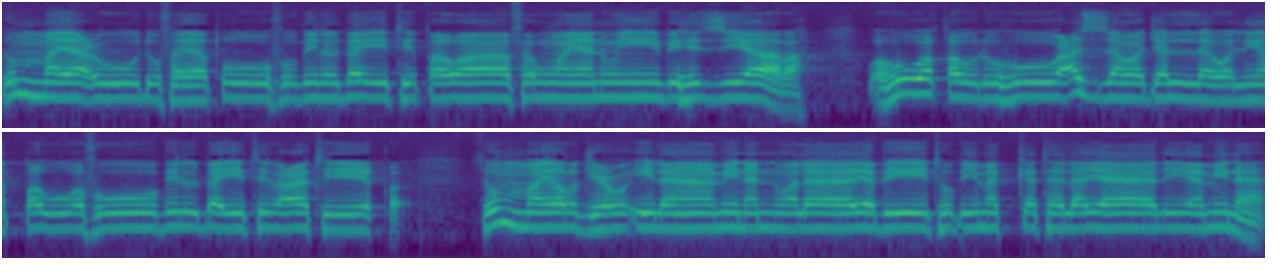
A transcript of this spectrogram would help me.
ثم يعود فيطوف بالبيت طوافا وينوي به الزيارة. وهو قوله عز وجل وليطوفوا بالبيت العتيق ثم يرجع إلى منى ولا يبيت بمكة ليالي منى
